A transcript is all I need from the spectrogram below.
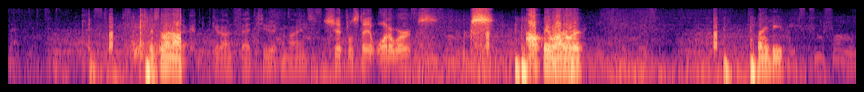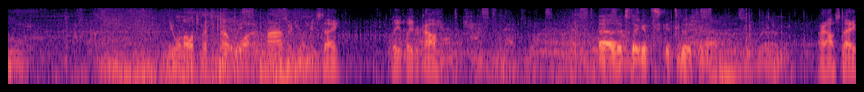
that yet. There's one off. Get on Fed two at the mines. Shift will stay at Waterworks. I'll stay I waterwork. need to get closer. Tony B. It's too far away. You want the ultimate to come wa- mines or do you want me to stay? Lead, leader call. I can't cast that yet. That's still Uh, looks like it's it's good for now. Spell isn't ready Um, Alright, I'll stay.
